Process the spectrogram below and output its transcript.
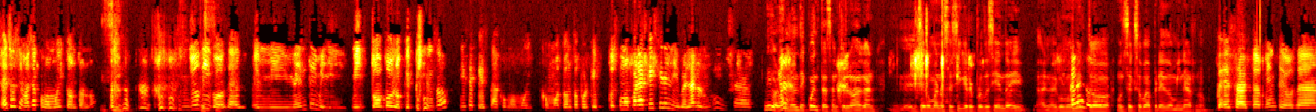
Eso se me hace como muy tonto, ¿no? Sí, Yo Pues digo, o sea, en mi mente, mi, mi todo lo que pienso, dice que está como muy, como tonto, porque, pues, como para qué quieren nivelarlo, ¿no? O sea, digo, al final de cuentas, aunque lo hagan, el ser humano se sigue reproduciendo y en algún Claro. momento un sexo va a predominar, ¿no? exactamente, o sea,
